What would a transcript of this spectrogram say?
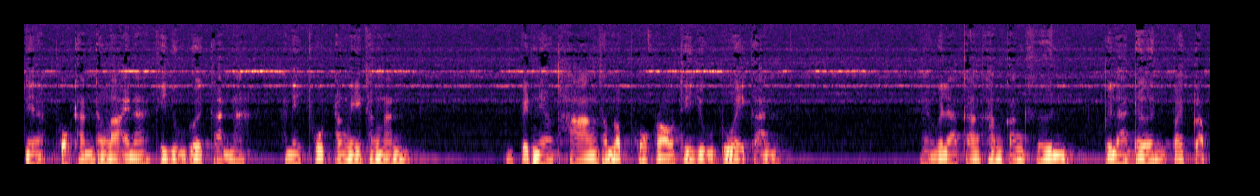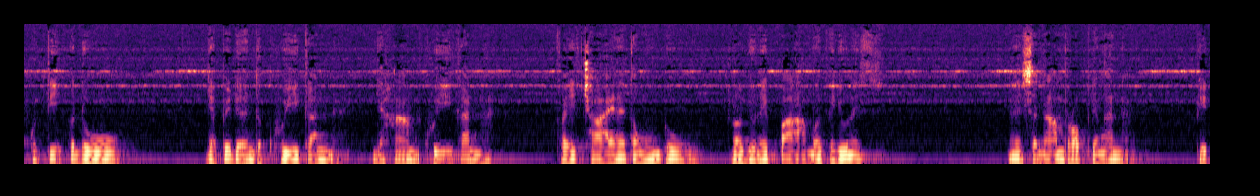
เนี่ยพวกท่านทั้งหลายนะ ที่อยู่ด้วยกันนะ อันนี้พูดทั้งนี้ทั้งนั้น เป็นแนวทางสำหรับพวกเราที่อยู่ด้วยกัน เวลากลางค่ำกลางคืน เวลาเดินไปกลับกุฏิก็ดู อย่าไปเดินแต่คุยกัน อย่าห้ามคุยกันนะไฟฉายนะต้องดู เราอยู่ในป่าเหมือนกับอยู่ในสนามรบอย่างนั้นนะพิษ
